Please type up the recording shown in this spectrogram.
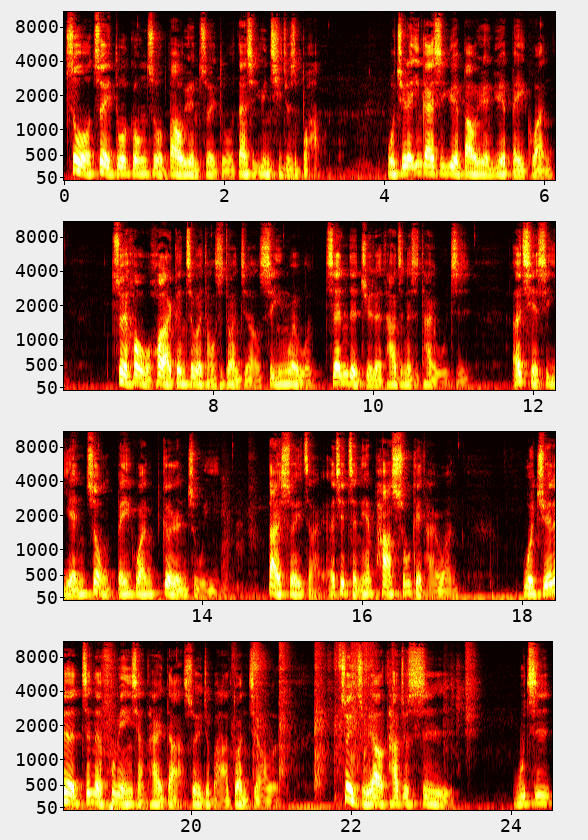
做最多工作，抱怨最多，但是运气就是不好。我觉得应该是越抱怨越悲观。最后，我后来跟这位同事断交，是因为我真的觉得他真的是太无知，而且是严重悲观个人主义、带衰仔，而且整天怕输给台湾。我觉得真的负面影响太大，所以就把他断交了。最主要，他就是无知、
